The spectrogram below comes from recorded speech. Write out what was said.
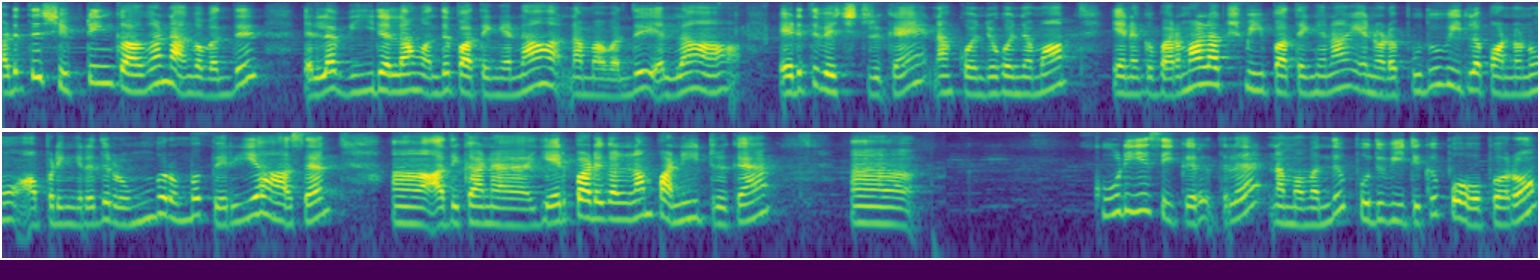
அடுத்து ஷிஃப்டிங்க்காக நாங்கள் வந்து எல்லாம் வீடெல்லாம் வந்து பார்த்திங்கன்னா நம்ம வந்து எல்லாம் எடுத்து வச்சிட்ருக்கேன் நான் கொஞ்சம் கொஞ்சமாக எனக்கு வரமாலக்ஷ்மி பார்த்திங்கன்னா என்னோடய புது வீட்டில் பண்ணணும் அப்படிங்கிறது ரொம்ப ரொம்ப பெரிய ஆசை. அதுக்கான ஏற்பாடுகள்லாம் பண்ணிகிட்ருக்கேன் கூடிய சீக்கிரத்தில் நம்ம வந்து புது வீட்டுக்கு போக போகிறோம்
